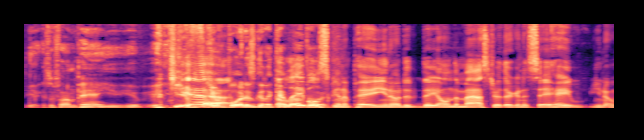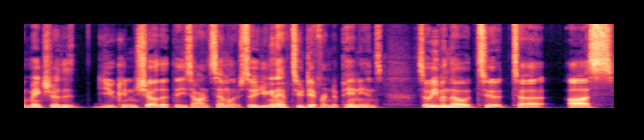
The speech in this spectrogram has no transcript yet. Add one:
Yeah, because if I'm paying you, you your, Yeah. your report is gonna come. The label's going to pay, you know, to- they own the master. They're going to say, hey, you know, make sure that you can show that these aren't similar. So you're going to have two different opinions. So even though to, to us,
